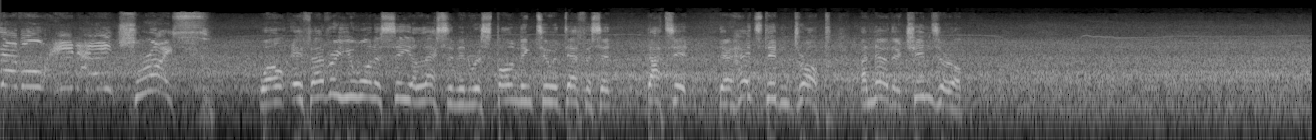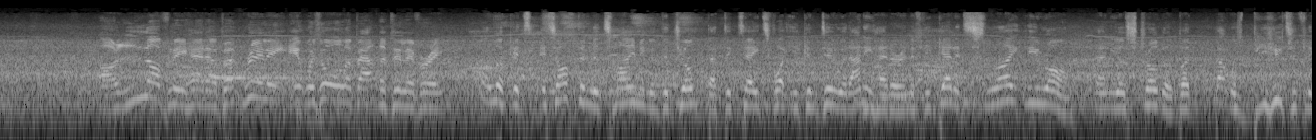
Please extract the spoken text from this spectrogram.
level in a trice! Well, if ever you want to see a lesson in responding to a deficit, that's it. Their heads didn't drop, and now their chins are up. A lovely header, but really it was all about the delivery. Oh, look, it's, it's often the timing of the jump that dictates what you can do with any header, and if you get it slightly wrong, then you'll struggle, but that was beautifully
